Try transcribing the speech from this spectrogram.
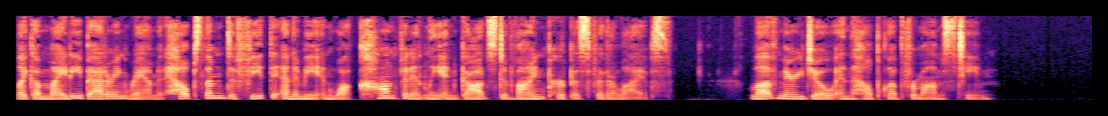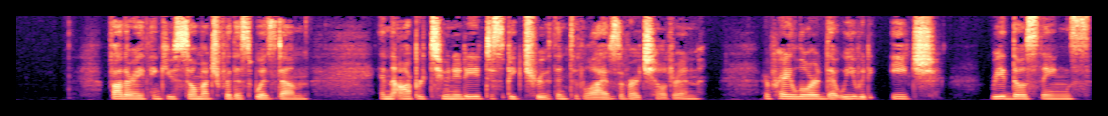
Like a mighty battering ram, it helps them defeat the enemy and walk confidently in God's divine purpose for their lives. Love Mary Jo and the Help Club for Moms team. Father, I thank you so much for this wisdom and the opportunity to speak truth into the lives of our children. I pray, Lord, that we would each read those things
